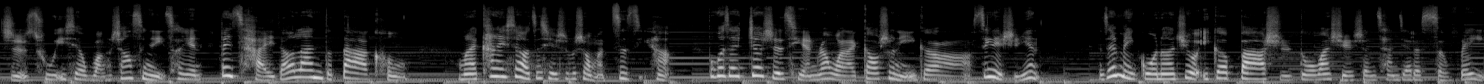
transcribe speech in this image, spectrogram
指出一些网上心理测验被踩到烂的大坑。我们来看一下这些是不是我们自己哈。不过在这之前，让我来告诉你一个心理实验。在美国呢，就有一个八十多万学生参加的 survey，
